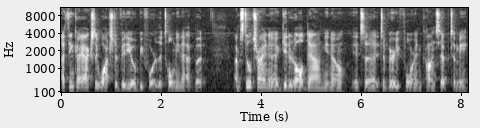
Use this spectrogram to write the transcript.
I think I actually watched a video before that told me that, but I'm still trying to get it all down, you know. It's a it's a very foreign concept to me.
